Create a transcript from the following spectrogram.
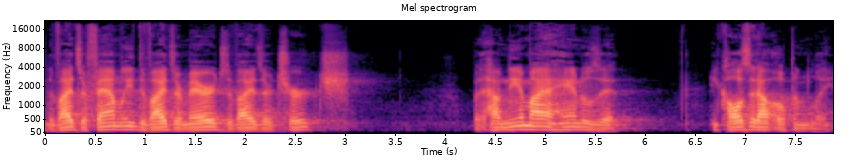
Divides our family, divides our marriage, divides our church. But how Nehemiah handles it, he calls it out openly.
